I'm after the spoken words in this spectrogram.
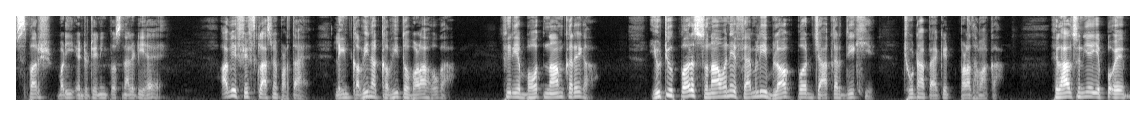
स्पर्श बड़ी एंटरटेनिंग पर्सनालिटी है। अब ये फिफ्थ क्लास में पढ़ता है, लेकिन कभी ना कभी तो बड़ा होगा। फिर ये बहुत नाम करेगा। यूट्यूब पर सुनावने फैमिली ब्लॉग पर जाकर देखिए, छोटा पैकेट बड़ा धमाका। फ़िलहाल सुनिए ये पोएम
